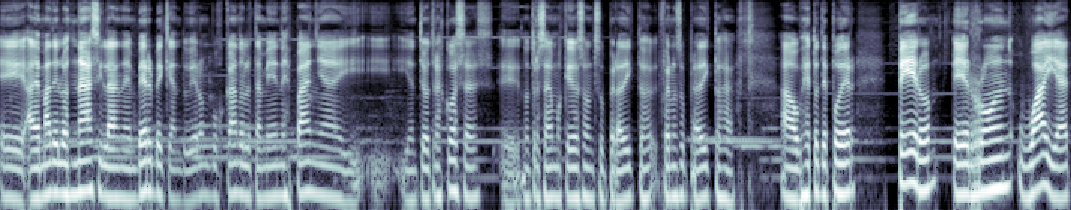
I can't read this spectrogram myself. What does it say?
Eh, además de los Naziland en Berbe, que anduvieron buscándolo también en España y, entre otras cosas. Eh, nosotros sabemos que ellos son superadictos, fueron superadictos a, a objetos de poder. Pero eh, Ron Wyatt,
